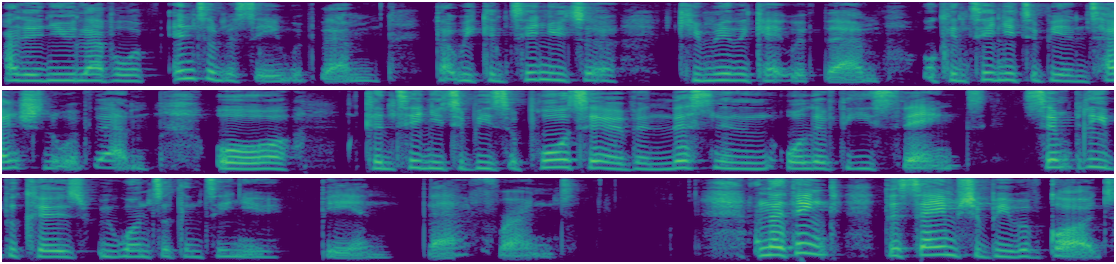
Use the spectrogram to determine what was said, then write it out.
and a new level of intimacy with them, that we continue to communicate with them or continue to be intentional with them or continue to be supportive and listening and all of these things simply because we want to continue being their friend. And I think the same should be with God.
